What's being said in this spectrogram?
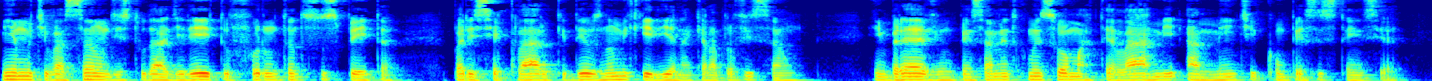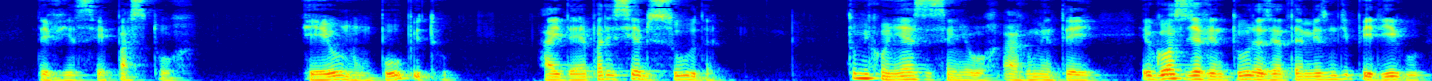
Minha motivação de estudar direito foi um tanto suspeita. Parecia claro que Deus não me queria naquela profissão. Em breve, um pensamento começou a martelar-me a mente com persistência. Devia ser pastor. Eu, num púlpito? A ideia parecia absurda. Tu me conheces, Senhor, argumentei. Eu gosto de aventuras e até mesmo de perigo.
